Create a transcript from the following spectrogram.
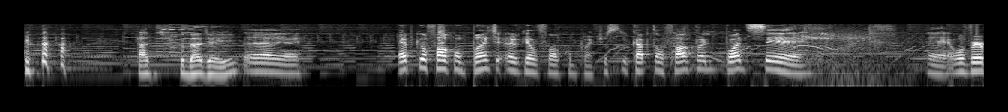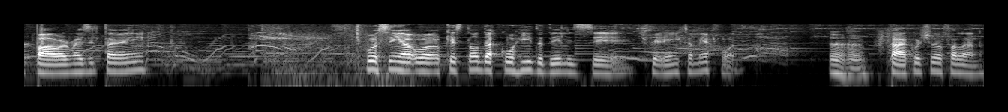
Tá de dificuldade aí. Ai, ai. É porque o Falcon Punch. É que é o Falcon Punch. O Capitão Falcon ele pode ser. É, overpower, mas ele também. Tipo assim, a, a questão da corrida dele ser diferente também é foda. Aham. Tá, continua falando.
